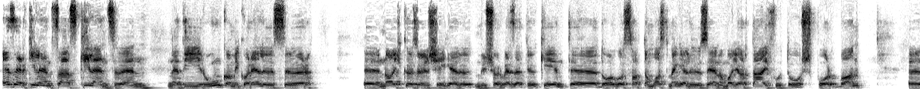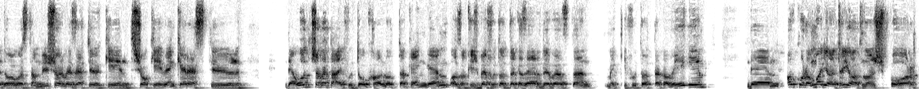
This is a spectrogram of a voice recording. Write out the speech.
1990-net írunk, amikor először nagy közönség előtt műsorvezetőként dolgozhattam. Azt megelőzően a Magyar Tájfutó sportban dolgoztam műsorvezetőként sok éven keresztül, de ott csak a tájfutók hallottak engem, azok is befutottak az erdőbe, aztán meg kifutottak a végén. De akkor a magyar triatlon sport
